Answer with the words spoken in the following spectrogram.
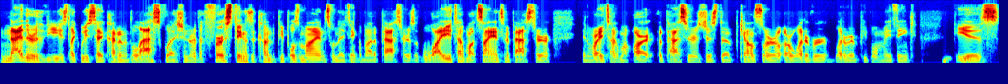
neither of these, like we said, kind of the last question, are the first things that come to people's minds when they think about a pastor. Is like, why are you talking about science and a pastor? And why are you talking about art? A pastor is just a counselor or whatever, whatever people may think mm-hmm. he is.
